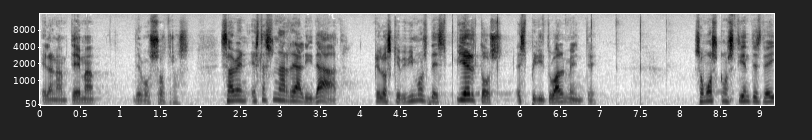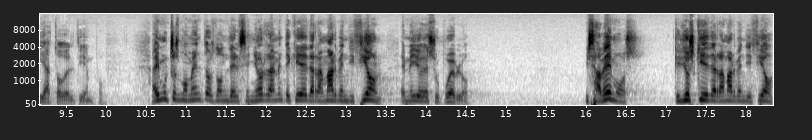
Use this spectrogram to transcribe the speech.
el anatema de vosotros. Saben, esta es una realidad que los que vivimos despiertos espiritualmente somos conscientes de ella todo el tiempo. Hay muchos momentos donde el Señor realmente quiere derramar bendición en medio de su pueblo. Y sabemos que Dios quiere derramar bendición,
